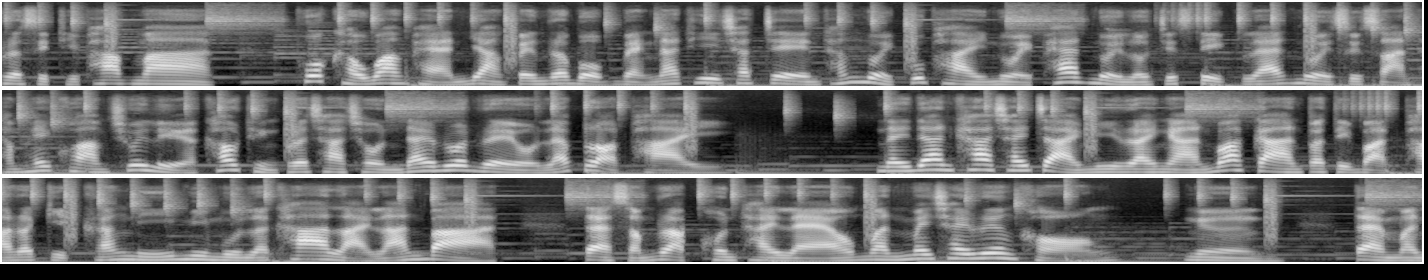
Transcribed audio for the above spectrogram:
ประสิทธิภาพมาก พวกเขาวางแผนอย่างเป็นระบบแบ่งหน้าที่ชัดเจนทั้งหน่วยกู้ภัยหน่วยแพทย์หน่วยโลจิสติก และหน่วยสื่อสารทำให้ความช่วยเหลือเข้าถึงประชาชนได้รวดเร็วและปลอดภัย ในด้านค่าใช้จ่ายมีรายงานว่าการปฏิบัติภารกิจครั้งนี้มีมูลค่าหลายล้านบาท แต่สำหรับคนไทยแล้วมันไม่ใช่เรื่องของเงิน แต่มัน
